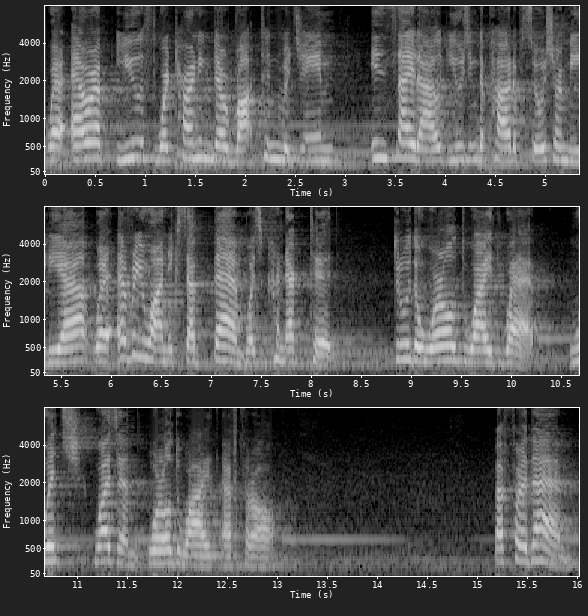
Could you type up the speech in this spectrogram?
where Arab youth were turning their rotten regime inside out using the power of social media, where everyone except them was connected through the World Wide Web which wasn't worldwide after all. But for them,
